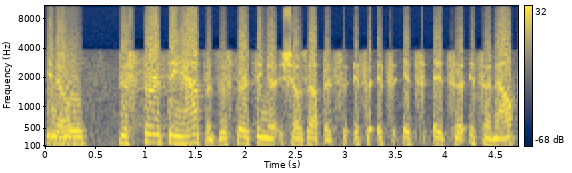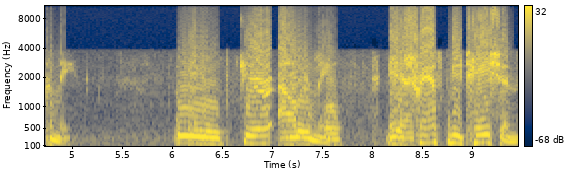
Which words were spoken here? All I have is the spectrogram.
you know, mm-hmm. this third thing happens. This third thing that shows up. It's it's it's it's it's a, it's an alchemy, mm. pure alchemy, Beautiful. and yes. transmutation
